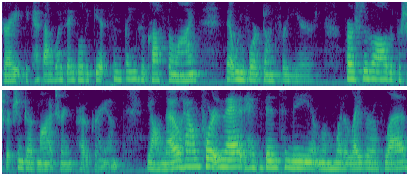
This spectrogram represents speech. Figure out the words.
great because I was able to get some things across the line that we've worked on for years. First of all, the prescription drug monitoring program. Y'all know how important that has been to me and what a labor of love,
